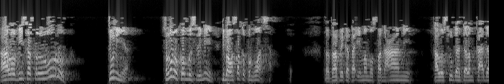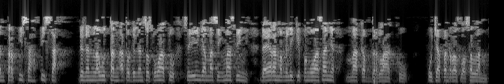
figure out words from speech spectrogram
Kalau bisa seluruh dunia, seluruh kaum muslimin di bawah satu penguasa. Tetapi kata Imam Musan'ani, kalau sudah dalam keadaan terpisah-pisah, dengan lautan atau dengan sesuatu sehingga masing-masing daerah memiliki penguasanya maka berlaku. Ucapan Rasulullah SAW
